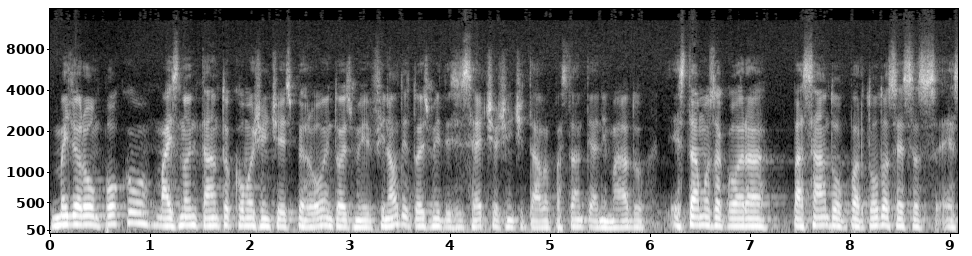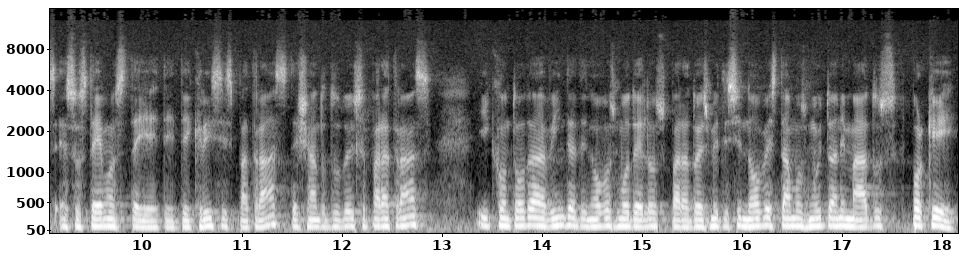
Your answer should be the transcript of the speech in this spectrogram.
melhorou um pouco, mas não tanto como a gente esperou. Em 2000, final de 2017 a gente estava bastante animado. Estamos agora passando por todos esses, esses temas de, de, de crises para trás, deixando tudo isso para trás e com toda a vinda de novos modelos para 2019 estamos muito animados porque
